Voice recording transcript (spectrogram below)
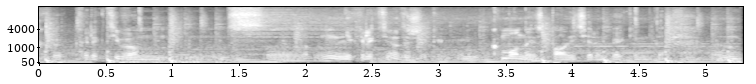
к коллективам с, ну, не коллективам, точнее, к моноисполнителям каким-то? Ну,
